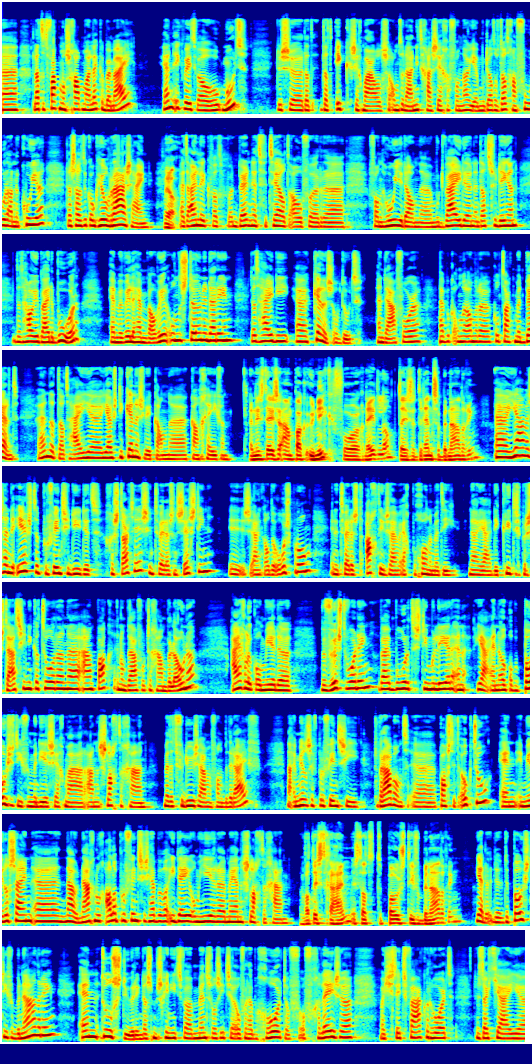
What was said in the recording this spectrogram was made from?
laat het vakmanschap maar lekker bij mij. En ik weet wel hoe het moet. Dus uh, dat, dat ik zeg maar als ambtenaar niet ga zeggen van nou jij moet dat of dat gaan voeren aan de koeien. Dat zou natuurlijk ook heel raar zijn. Ja. Uiteindelijk wat, wat Bert net vertelt over van hoe je dan moet weiden en dat soort dingen. Dat hou je bij de boer. En we willen hem wel weer ondersteunen daarin dat hij die kennis opdoet. En daarvoor heb ik onder andere contact met Bernd. Hè, dat, dat hij uh, juist die kennis weer kan, uh, kan geven. En is deze aanpak uniek voor Nederland, deze Drentse benadering? Uh, ja, we zijn de eerste provincie die dit gestart is. In 2016 is eigenlijk al de oorsprong. En in 2018 zijn we echt begonnen met die, nou ja, die kritische prestatieindicatoren aanpak. En om daarvoor te gaan belonen. Eigenlijk om meer de bewustwording bij boeren te stimuleren. En, ja, en ook op een positieve manier zeg maar, aan de slag te gaan met het verduurzamen van het bedrijf. Nou, inmiddels heeft provincie Brabant uh, past dit ook toe. En inmiddels zijn, uh, nou, nagenoeg alle provincies hebben wel ideeën om hier uh, mee aan de slag te gaan. Wat is het geheim? Is dat de positieve benadering? Ja, de, de, de, positieve benadering en doelsturing. Dat is misschien iets waar mensen wel eens iets over hebben gehoord of, of gelezen, wat je steeds vaker hoort. Dus dat jij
